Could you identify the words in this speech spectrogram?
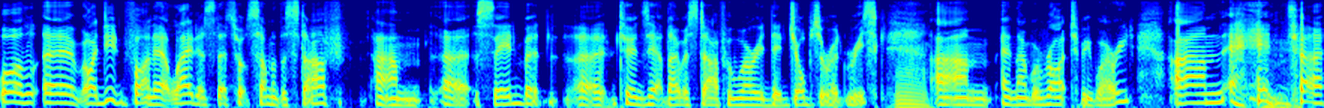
Well, uh, I did find out later. So that's what some of the staff um, uh, said, but uh, it turns out they were staff who worried their jobs are at risk, mm. um, and they were right to be worried. Um, and mm. uh,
